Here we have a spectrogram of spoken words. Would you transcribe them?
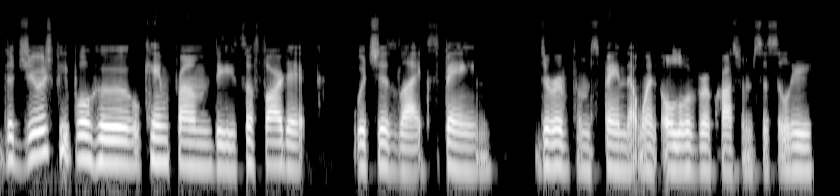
the Jewish people who came from the Sephardic, which is like Spain, derived from Spain, that went all over across from Sicily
